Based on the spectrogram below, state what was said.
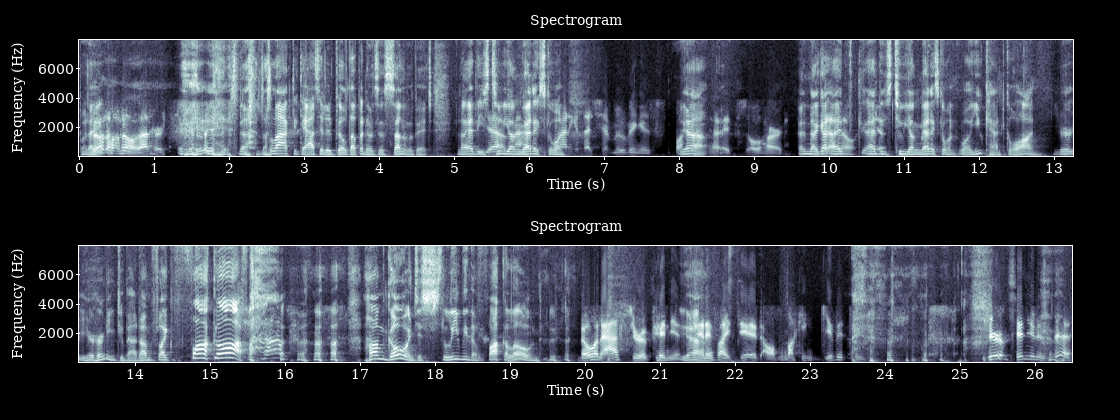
But no, I, no, no, that hurts. the, the, lactic acid had built up, and it was a son of a bitch. And I had these yeah, two young man, medics going. Trying to get that shit moving is yeah, uh, it's so hard. And I got yeah, I had, no, I had yeah. these two young medics going, "Well, you can't go on. You're you're hurting too bad." I'm like, "Fuck off! I'm going. Just leave me the fuck alone." no one asked your opinion. Yeah. And if I did, I'll fucking give it to you. your opinion is this.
